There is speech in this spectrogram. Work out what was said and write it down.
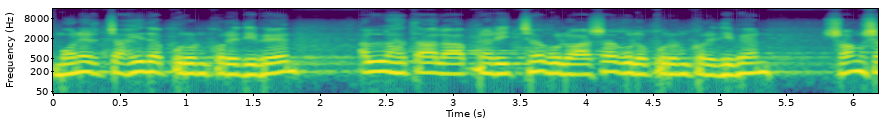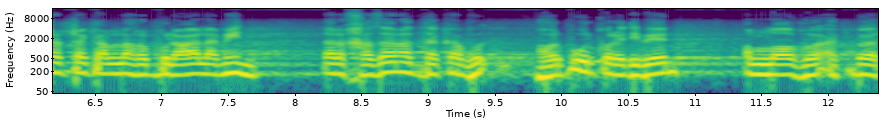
মনের চাহিদা পূরণ করে দিবেন। আল্লাহ তাআলা আপনার ইচ্ছাগুলো, আশাগুলো পূরণ করে দিবেন। সংসারটাকে আল্লাহ রব্বুল আলমিন তার খাজানার দেখা ভরপুর করে দিবেন। আল্লাহ আকবর।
